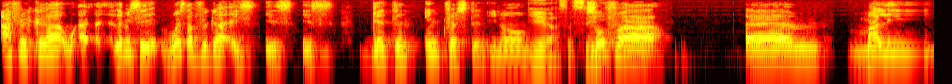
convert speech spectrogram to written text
Africa. Uh, let me say, West Africa is is is getting interesting. You know. Yes, I see. So far, um, Mali,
